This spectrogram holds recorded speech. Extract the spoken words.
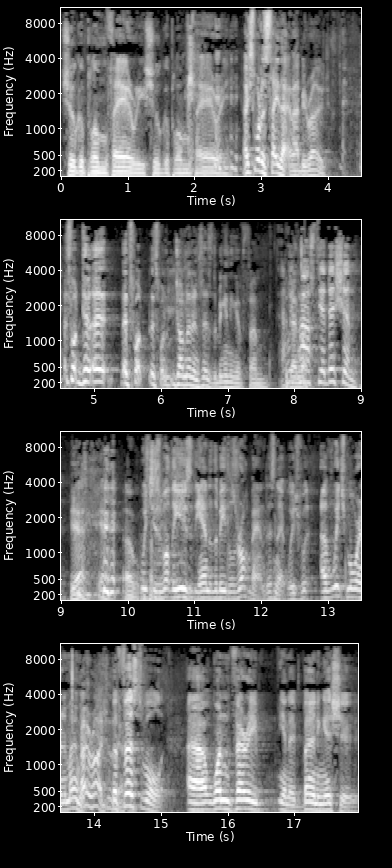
Sugar plum fairy, sugar plum fairy. I just want to say that in Abbey Road. That's what uh, that's what that's what John Lennon says at the beginning of. Um, Have the we Down passed the audition? Yeah, yeah. Oh, Which sorry. is what they use at the end of the Beatles rock band, isn't it? Which, of which more in a moment. Oh, right, But there? first of all, uh, one very you know burning issue,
